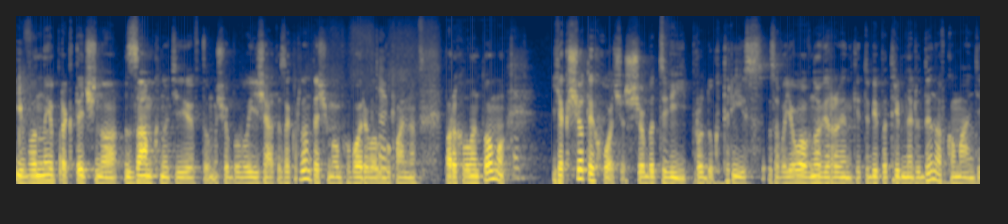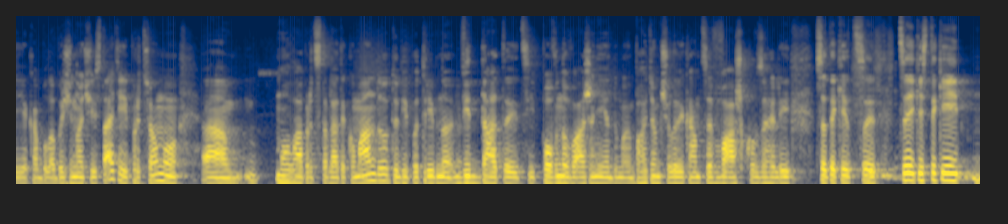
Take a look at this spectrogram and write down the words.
І вони практично замкнуті в тому, щоб виїжджати за кордон, те, що ми обговорювали Так. буквально пару хвилин тому. Так. Якщо ти хочеш, щоб твій продукт ріс, завойовував нові ринки, тобі потрібна людина в команді, яка була б жіночої статі, і при цьому е, могла представляти команду. Тобі потрібно віддати ці повноваження. Я думаю, багатьом чоловікам це важко взагалі. Все таки це, це якийсь такий.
